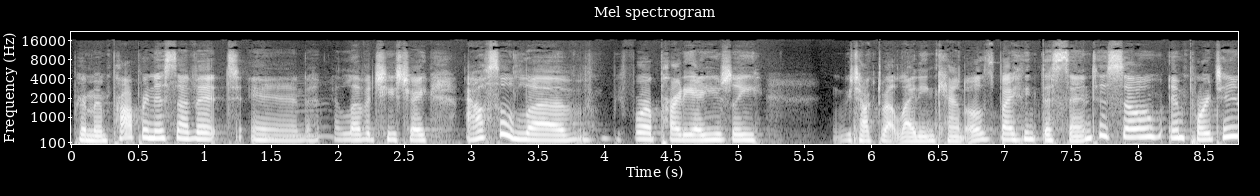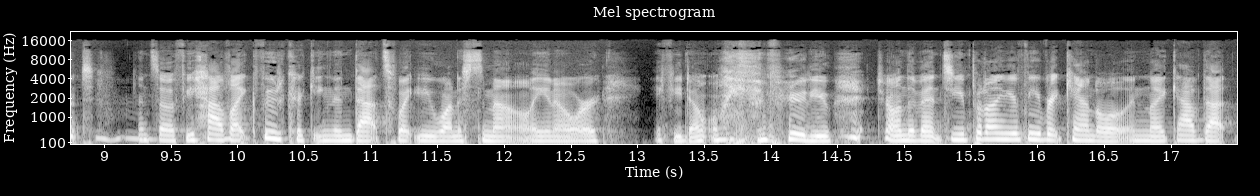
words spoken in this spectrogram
prim and properness of it. And I love a cheese tray. I also love before a party, I usually we talked about lighting candles, but I think the scent is so important. Mm-hmm. And so if you have like food cooking, then that's what you want to smell, you know, or if you don't like the food, you turn on the vents, you put on your favorite candle and like have that,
